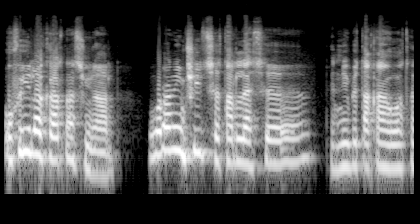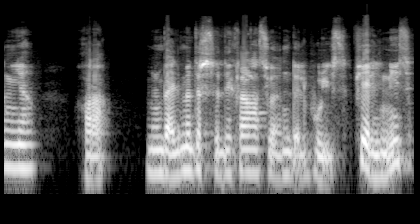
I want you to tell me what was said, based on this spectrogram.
و فيه la carte nationale. و راني مشيت طلعت يعني بطاقة وطنية خرى من بعد ما درت déclaration عند البوليس فعلا نيت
